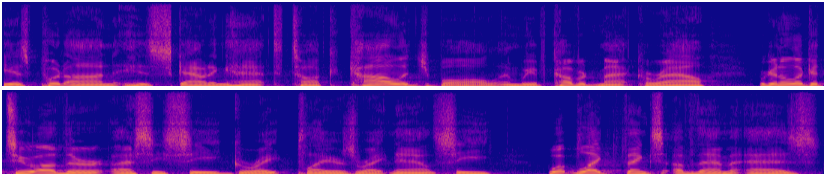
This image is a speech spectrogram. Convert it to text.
He has put on his scouting hat to talk college ball, and we've covered Matt Corral. We're going to look at two other SEC great players right now, see what Blake thinks of them as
